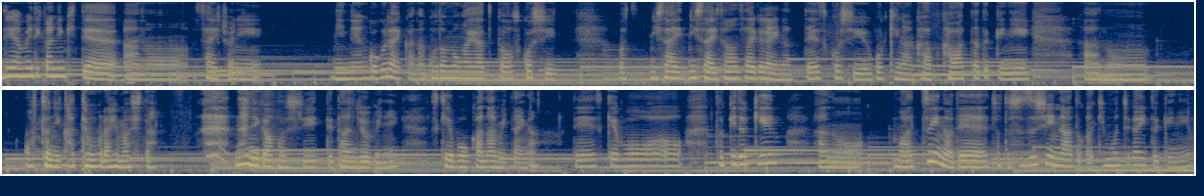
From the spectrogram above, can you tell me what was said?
でアメリカに来てあの最初に2年後ぐらいかな子供がやっと少し2歳 ,2 歳3歳ぐらいになって少し動きが変わった時にあの夫に買ってもらいました。何が欲しいって誕生日に？スケボーかなみたいな。でスケボー時々あの、まあ、暑いのでちょっと涼しいなとか気持ちがいい時に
